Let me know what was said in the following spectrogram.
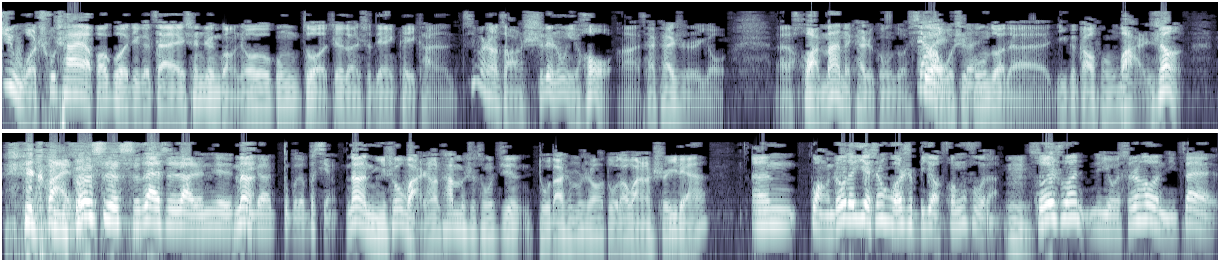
据我出差啊，包括这个在深圳、广州工作这段时间，可以看，基本上早上十点钟以后啊，才开始有，呃，缓慢的开始工作。下午是工作的一个高峰，晚上是 晚上是实在是让人家那个堵的不行。那你说晚上他们是从进堵到什么时候？堵到晚上十一点？嗯，广州的夜生活是比较丰富的，嗯，所以说有时候你在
